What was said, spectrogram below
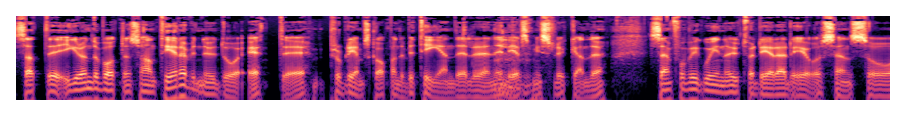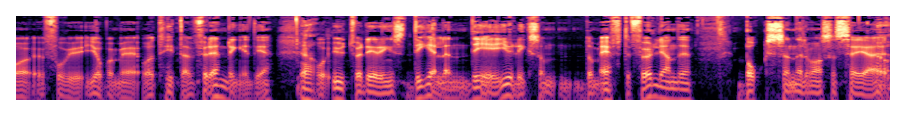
Så att eh, i grund och botten så hanterar vi nu då ett eh, problemskapande beteende eller en mm. elevs misslyckande. Sen får vi gå in och utvärdera det och sen så får vi jobba med att hitta en förändring i det. Ja. Och utvärderingsdelen, det är ju liksom de efterföljande boxen eller vad man ska säga, ja.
